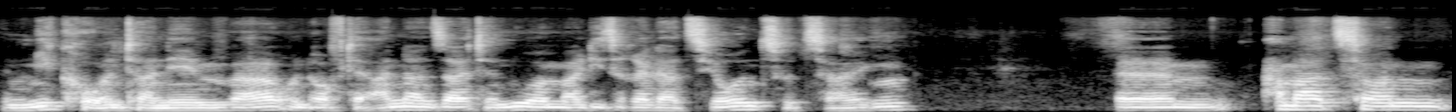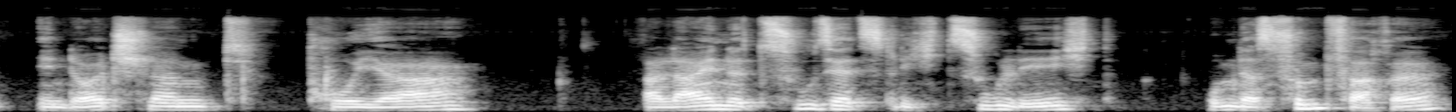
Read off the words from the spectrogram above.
ein Mikrounternehmen war und auf der anderen Seite nur um mal diese Relation zu zeigen. Ähm, Amazon in Deutschland pro Jahr alleine zusätzlich zulegt um das Fünffache,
